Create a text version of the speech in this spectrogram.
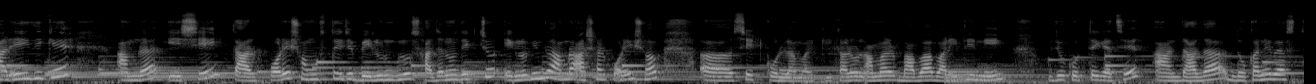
আর এই দিকে আমরা এসে তারপরে সমস্ত এই যে বেলুনগুলো সাজানো দেখছ, এগুলো কিন্তু আমরা আসার পরেই সব সেট করলাম আর কি। কারণ আমার বাবা বাড়িতে নেই, পুজো করতে গেছে। আর দাদা দোকানে ব্যস্ত,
